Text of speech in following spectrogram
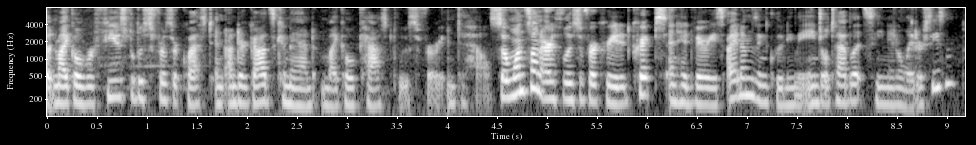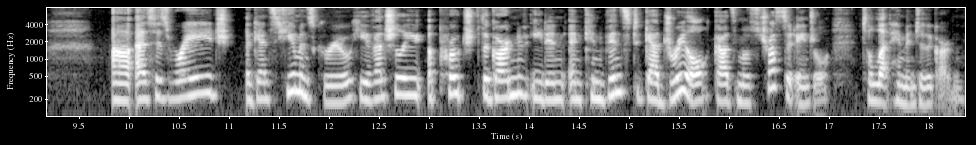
But Michael refused Lucifer's request, and under God's command, Michael cast Lucifer into hell. So once on Earth, Lucifer created crypts and hid various items, including the angel tablet seen in a later season. Uh, as his rage against humans grew, he eventually approached the Garden of Eden and convinced Gadriel, God's most trusted angel, to let him into the garden.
